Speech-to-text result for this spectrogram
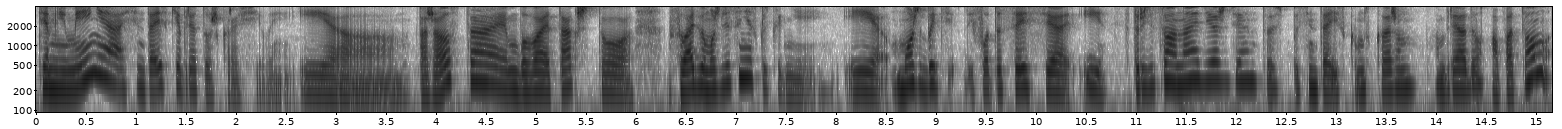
Тем не менее, синтаистский обряд тоже красивый. И, э, пожалуйста, бывает так, что свадьба может длиться несколько дней. И может быть фотосессия и в традиционной одежде, то есть по синтаистскому, скажем, обряду, а потом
